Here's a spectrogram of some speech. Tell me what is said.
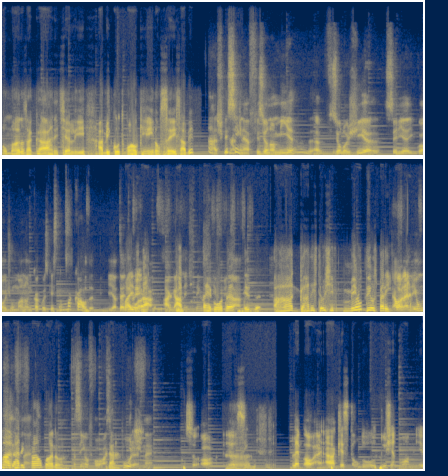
humanos, a Garnet ali, a Mikoto com alguém, não sei, sabe? Ah, acho que sim, né? A fisionomia, a fisiologia seria igual a de um humano, a única coisa é que eles têm uma cauda. E até Mas tipo, a, a, Garnet tem um pergunta chifre, tá? Ah, Garnet tem um chifre. Meu Deus, peraí. Ela não é nem humana, Garnet né? não é humano. Assim, assim pura, né? Isso, ó, eu, assim, ó, a questão do, do genome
